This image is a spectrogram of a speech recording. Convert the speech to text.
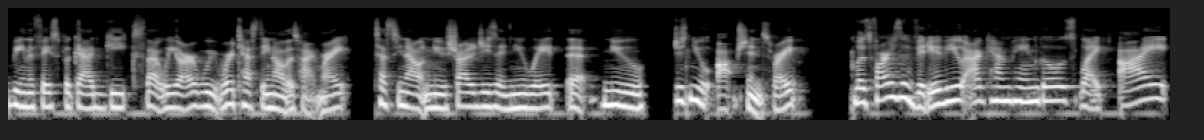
being the Facebook ad geeks that we are, we, are testing all the time, right? Testing out new strategies and new way, uh, new, just new options, right? But as far as the video view ad campaign goes, like I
